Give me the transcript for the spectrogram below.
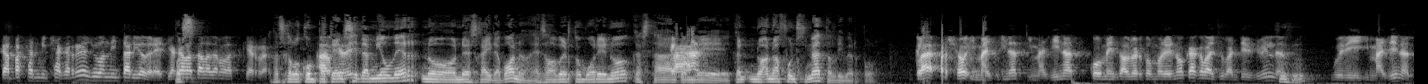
que ha passat mitja carrera jugant d'interior dret i ha acabat de lateral esquerre. Però és que la competència que de Milner no, no és gaire bona. És Alberto Moreno, que està Clar. també... que no, no ha funcionat al Liverpool. Clar, per això, imagina't, imagina't com és Alberto Moreno que acaba jugant James Milner. Mhm. Vull dir, imagina't.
